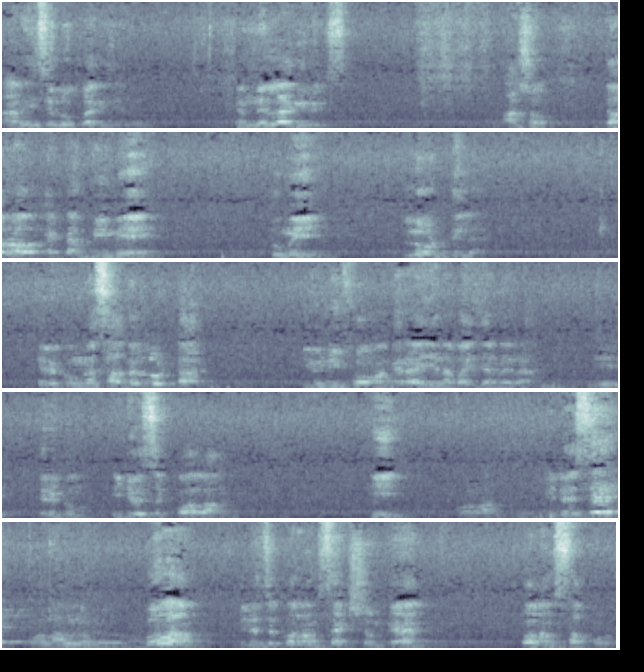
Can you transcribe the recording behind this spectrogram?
আর হিসে লোক লাগি যেত এমনি লাগি রইছে। আসো ধরো একটা বিমে তুমি লোড দিলা। এরকম না সাদের লোডটা? ইউনিফর্ম আকার আইয়ে না ভাইজানেরা জি। এরকম। এটা হচ্ছে কলাম। কি? কলাম। এটা হচ্ছে কলাম। কলাম। এটা হচ্ছে কলাম সেকশন কেন? কলাম সাপোর্ট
